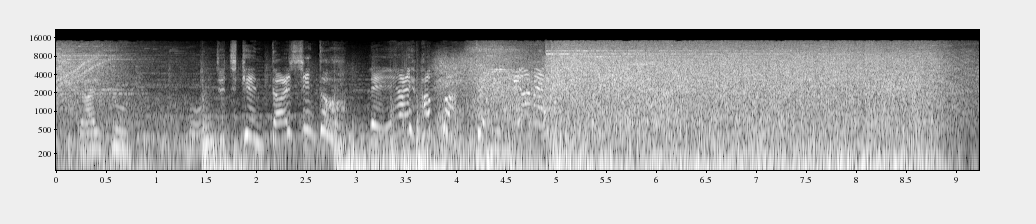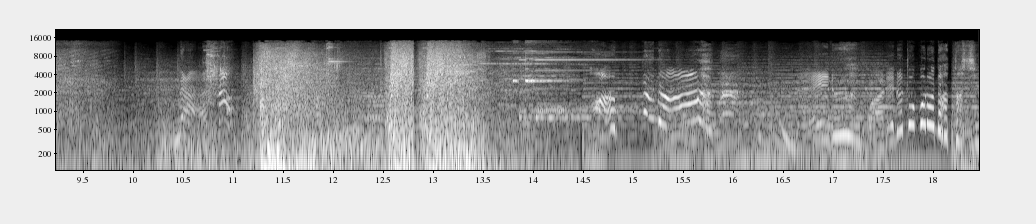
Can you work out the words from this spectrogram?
使大統領文術剣大神道恋愛ハッパー電気雨るところだったし。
